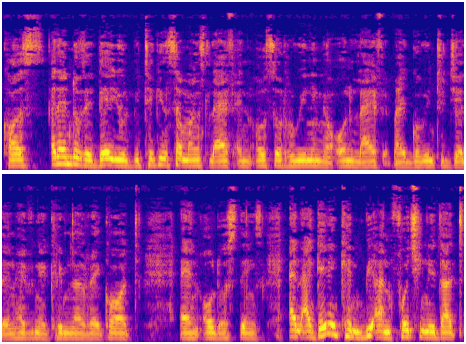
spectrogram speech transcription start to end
Because at the end of the day, you'll be taking someone's life and also ruining your own life by going to jail and having a criminal record and all those things. And again, it can be unfortunate that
